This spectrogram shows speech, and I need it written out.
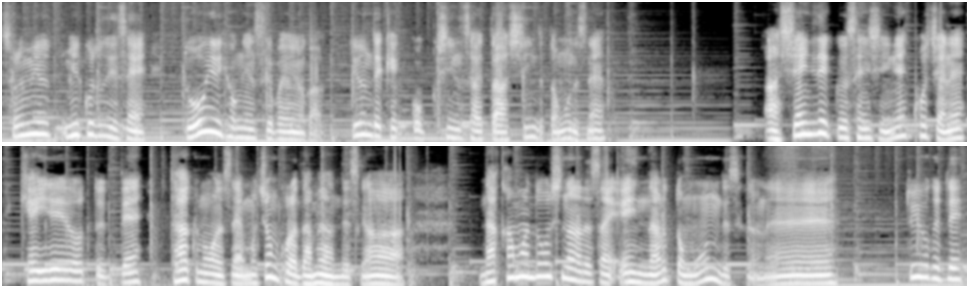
それを見ることでですね、どういう表現すればいいのかっていうんで結構苦心されたシーンだと思うんですね。あ、試合に出てくる選手にね、コーチがね、気合い入れろって言って、叩くのはですね、もちろんこれはダメなんですが、仲間同士ならですね、絵になると思うんですけどね。というわけで、こ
